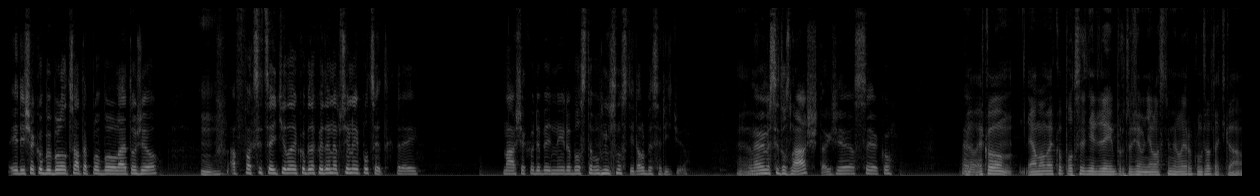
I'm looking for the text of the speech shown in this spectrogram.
I když jako by bylo třeba teplo, bylo léto, že jo? Hmm. A fakt si cítil jako by takový ten nepříjemný pocit, který máš, jako kdyby někdo byl s tebou v místnosti, dal by se říct, jo. jo. Nevím, jestli to znáš, takže asi jako... Nevím. Jo, jako, já mám jako pocit někdy, protože mě vlastně minulý rok umřel taťka,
